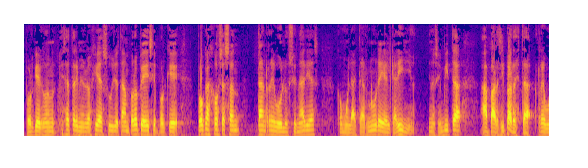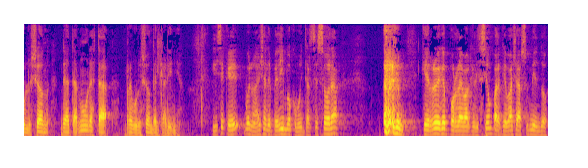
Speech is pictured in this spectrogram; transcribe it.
Porque con esa terminología suya tan propia dice, porque pocas cosas son tan revolucionarias como la ternura y el cariño. Y nos invita a participar de esta revolución de la ternura, esta revolución del cariño. Y dice que, bueno, a ella le pedimos como intercesora que ruegue por la evangelización para que vaya asumiendo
